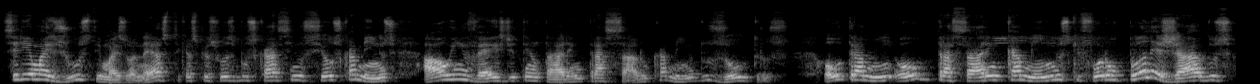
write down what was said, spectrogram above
Seria mais justo e mais honesto que as pessoas buscassem os seus caminhos, ao invés de tentarem traçar o caminho dos outros, ou, ou traçarem caminhos que foram planejados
